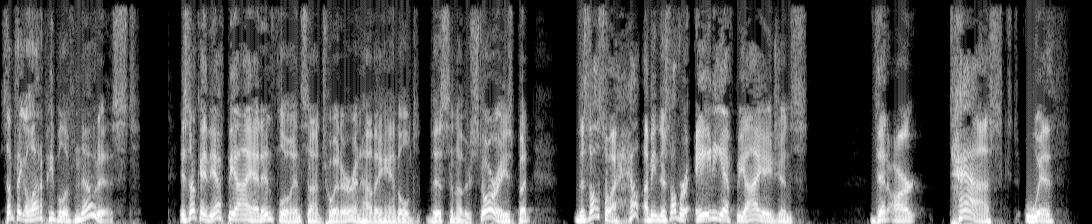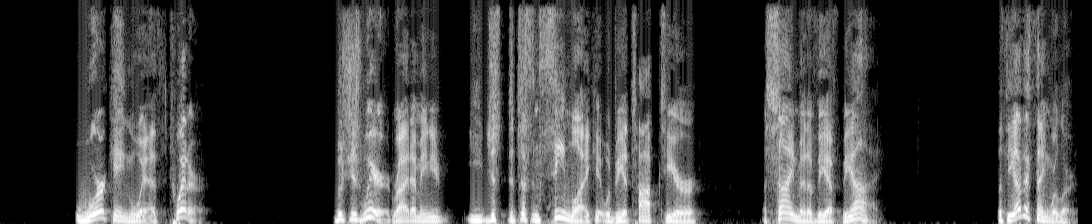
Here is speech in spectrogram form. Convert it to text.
something a lot of people have noticed is okay. The FBI had influence on Twitter and how they handled this and other stories, but there's also a hell. I mean, there's over 80 FBI agents that are tasked with working with Twitter, which is weird, right? I mean, you, you just, it doesn't seem like it would be a top tier assignment of the FBI. But the other thing we're learning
